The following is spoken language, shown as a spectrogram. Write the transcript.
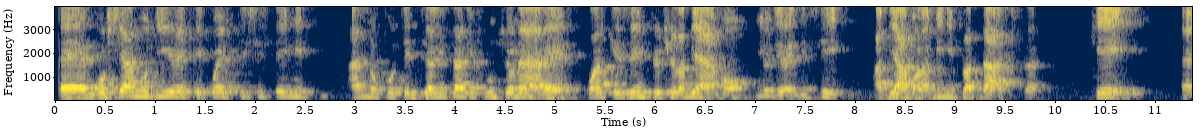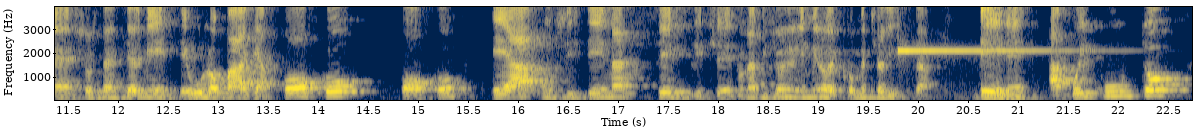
Eh, possiamo dire che questi sistemi hanno potenzialità di funzionare? Qualche esempio ce l'abbiamo? Io direi di sì. Abbiamo la mini flat tax che eh, sostanzialmente uno paga poco, poco e ha un sistema semplice, non ha bisogno nemmeno del commercialista. Bene, a quel punto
